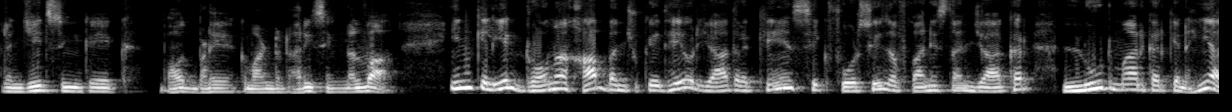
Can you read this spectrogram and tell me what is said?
रंजीत सिंह के एक बहुत बड़े कमांडर हरी सिंह नलवा, इनके लिए ड्रोना खाब बन चुके थे और याद रखें, सिख फोर्सेस अफ़गानिस्तान जाकर लूट मार करके नहीं आती।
